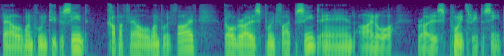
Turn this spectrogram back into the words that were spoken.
fell 1.2%, copper fell 1.5%, gold rose 0.5%, and iron ore rose 0.3%.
